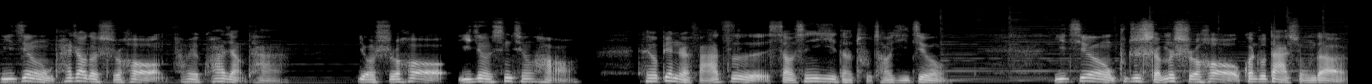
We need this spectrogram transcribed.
怡静拍照的时候，他会夸奖她。有时候怡静心情好，他又变着法子小心翼翼地吐槽怡静。一静不知什么时候关注大雄的，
